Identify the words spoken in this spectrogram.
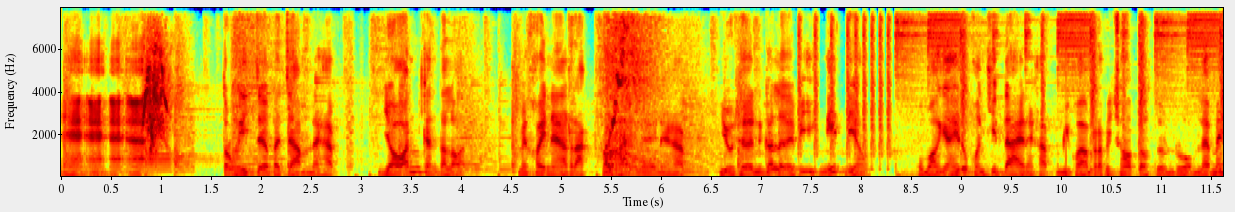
แอะแอะแอะแอะตรงนี้เจอประจำนะครับ ย้อนกันตลอดไม่ค่อยน่ารักเท่าไหร่เลยนะครับยูเทิร์นก็เลยไปอีกนิดเดียว ผมหวังอยากให้ทุกคนคิดได้นะครับ มีความรับผิดชอบต่อส่วนรวม และไม่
